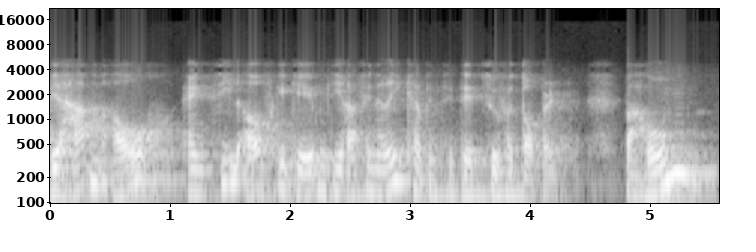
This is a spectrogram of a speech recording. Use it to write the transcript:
Wir haben auch ein Ziel aufgegeben, die Raffineriekapazität zu verdoppeln. Warum?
